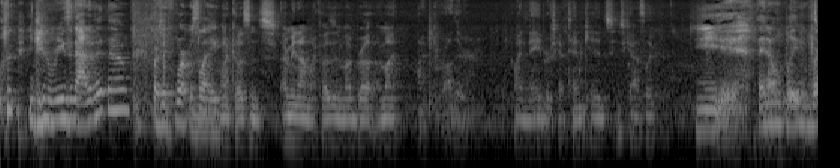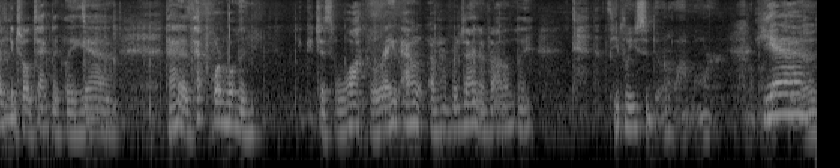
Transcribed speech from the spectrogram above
you can reason out of it now, whereas before it was like My cousins. I mean, not my cousin. My brother. My my brother. My neighbor's got ten kids. He's Catholic. Yeah, they don't believe in birth control technically. Yeah, that is that poor woman. You could just walk right out of her vagina, probably. Ten, People used to do it a lot more. I Yeah.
